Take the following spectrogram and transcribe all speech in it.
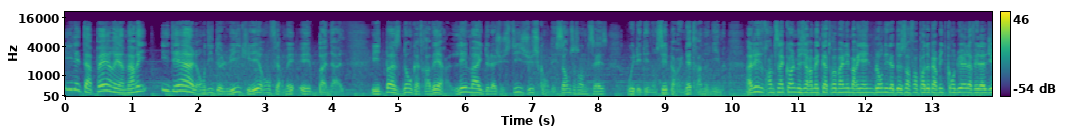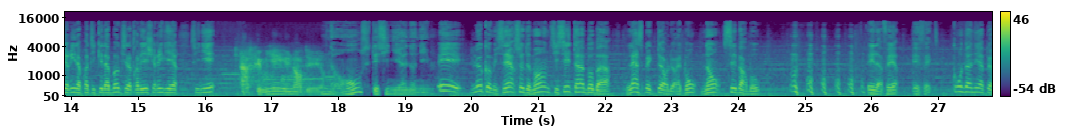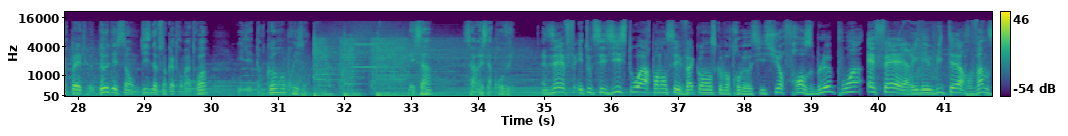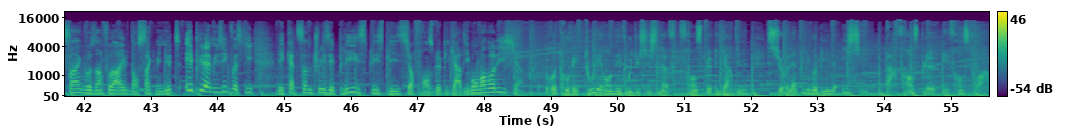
il est un père et un mari idéal. On dit de lui qu'il est renfermé et banal. Il passe donc à travers l'émail de la justice jusqu'en décembre 76, où il est dénoncé par une lettre anonyme. Âgé de 35 ans, il mesure 1m80, il est marié à une blonde, il a deux enfants, pas de permis de conduire, il a fait l'Algérie, il a pratiqué la boxe, il a travaillé chez Rivière. Signé Un fumier et une ordure. Non, c'était signé anonyme. Et le commissaire se demande si c'est un bobard. L'inspecteur lui répond non, c'est Barbeau. Et l'affaire est faite. Condamné à perpète le 2 décembre 1983, il est encore en prison. Mais ça, ça reste à prouver. Zef et toutes ces histoires pendant ses vacances que vous retrouvez aussi sur francebleu.fr. Il est 8h25, vos infos arrivent dans 5 minutes. Et puis la musique, voici les 4 Centuries et Please, Please, Please sur France Bleu Picardie. Bon vendredi Retrouvez tous les rendez-vous du 6-9 France Bleu Picardie sur l'appli mobile ici par France Bleu et France 3.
